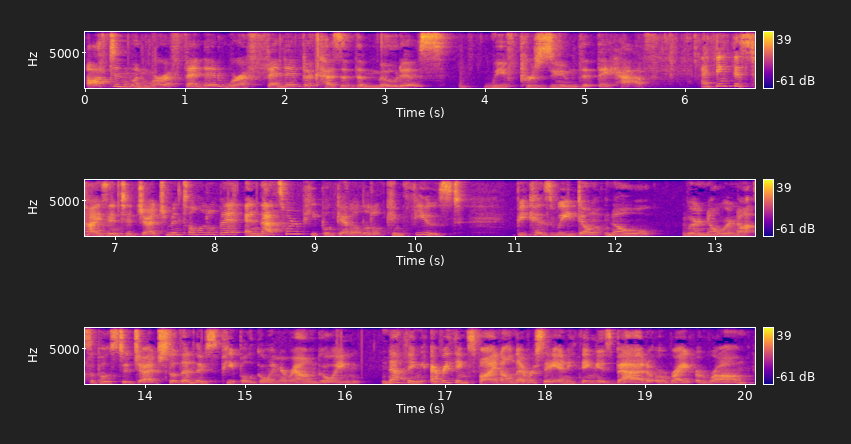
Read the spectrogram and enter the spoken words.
often when we're offended, we're offended because of the motives we've presumed that they have. I think this ties into judgment a little bit, and that's where people get a little confused because we don't know we know we're not supposed to judge. So then there's people going around going, nothing, everything's fine. I'll never say anything is bad or right or wrong,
